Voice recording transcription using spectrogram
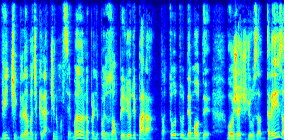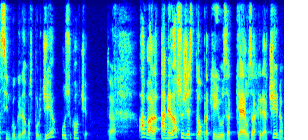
20 gramas de creatina uma semana, para depois usar um período e parar. Tá tudo demodê. Hoje a gente usa 3 a 5 gramas por dia, uso contínuo. Tá. Agora, a melhor sugestão para quem usa, quer usar creatina,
